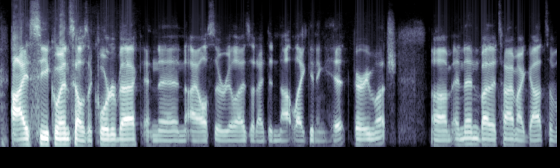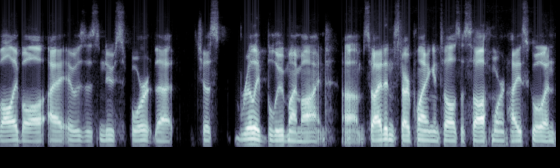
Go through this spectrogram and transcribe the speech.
eye sequence. I was a quarterback. And then I also realized that I did not like getting hit very much. Um, and then by the time I got to volleyball, I, it was this new sport that just really blew my mind. Um, so I didn't start playing until I was a sophomore in high school, and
